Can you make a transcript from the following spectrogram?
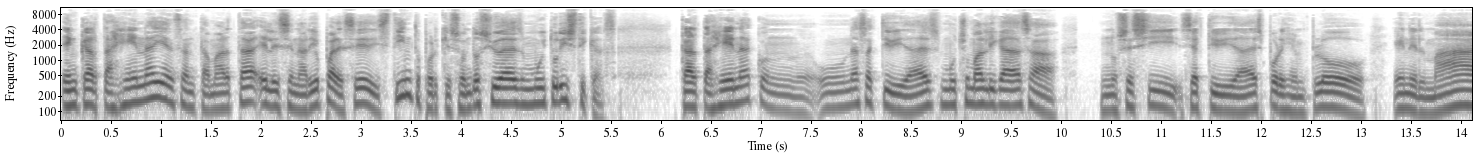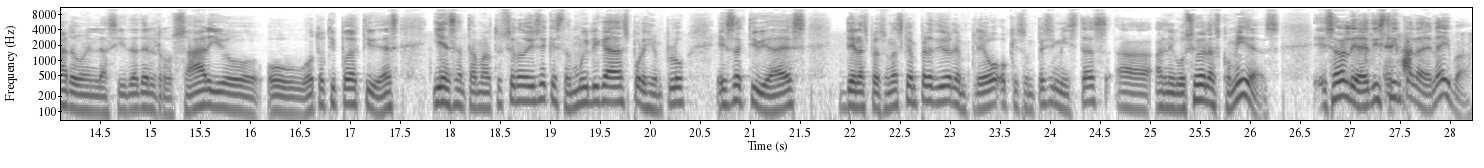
en Cartagena y en Santa Marta el escenario parece distinto porque son dos ciudades muy turísticas. Cartagena con unas actividades mucho más ligadas a no sé si, si actividades, por ejemplo, en el mar o en las Islas del Rosario o otro tipo de actividades. Y en Santa Marta usted nos dice que están muy ligadas, por ejemplo, esas actividades de las personas que han perdido el empleo o que son pesimistas al negocio de las comidas. Esa realidad es distinta a la de Neiva.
